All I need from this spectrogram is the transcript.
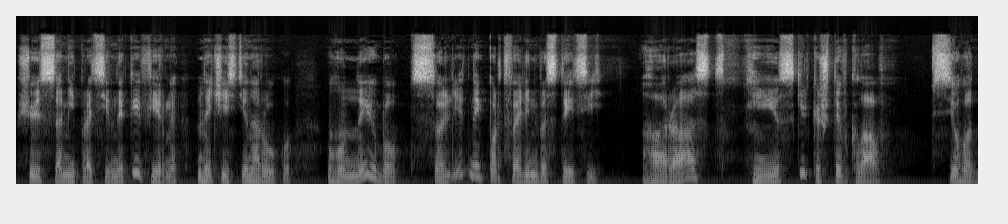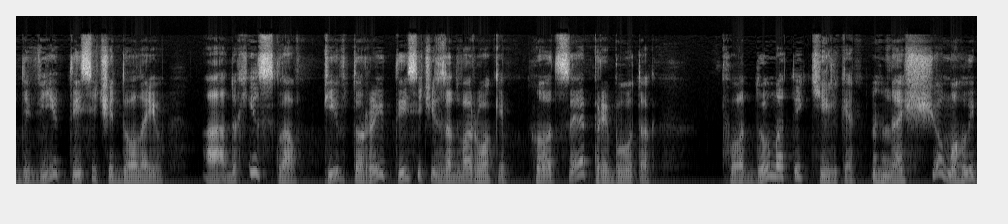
що і самі працівники фірми нечисті на руку. У них був солідний портфель інвестицій. Гаразд, і скільки ж ти вклав? Всього дві тисячі доларів, а дохід склав півтори тисячі за два роки. Оце прибуток. Подумати тільки, на що могли б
